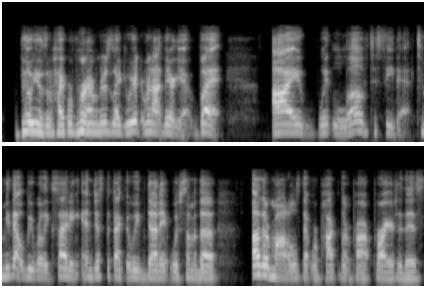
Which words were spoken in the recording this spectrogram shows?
billions of hyperparameters. Like we're we're not there yet, but I would love to see that. To me, that would be really exciting. And just the fact that we've done it with some of the other models that were popular pri- prior to this,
